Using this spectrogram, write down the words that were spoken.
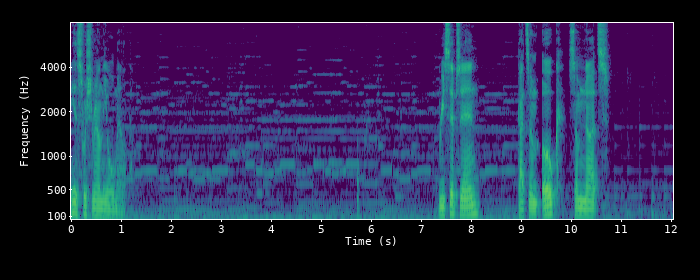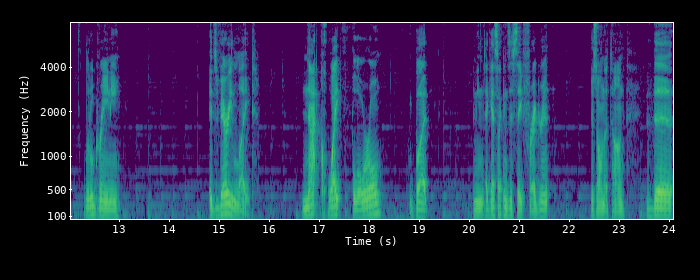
need to switch around the old mouth. Three sips in, got some oak, some nuts, little grainy. It's very light. Not quite floral, but I mean, I guess I can just say fragrant just on the tongue. The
